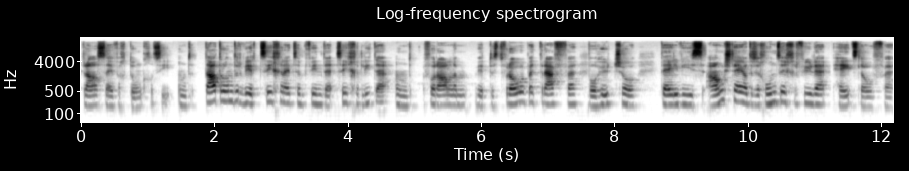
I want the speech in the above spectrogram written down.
Straßen einfach dunkel sein. Und darunter wird das Sicherheitsempfinden sicher leiden und vor allem wird es die Frauen betreffen treffen, die heute schon teilweise Angst haben oder sich unsicher fühlen, heimzulaufen,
